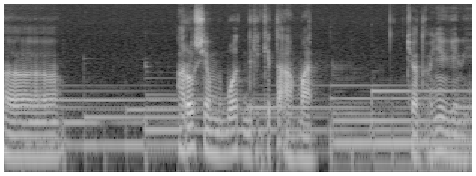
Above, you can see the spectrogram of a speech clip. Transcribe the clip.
uh, harus yang membuat diri kita aman. Contohnya gini,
